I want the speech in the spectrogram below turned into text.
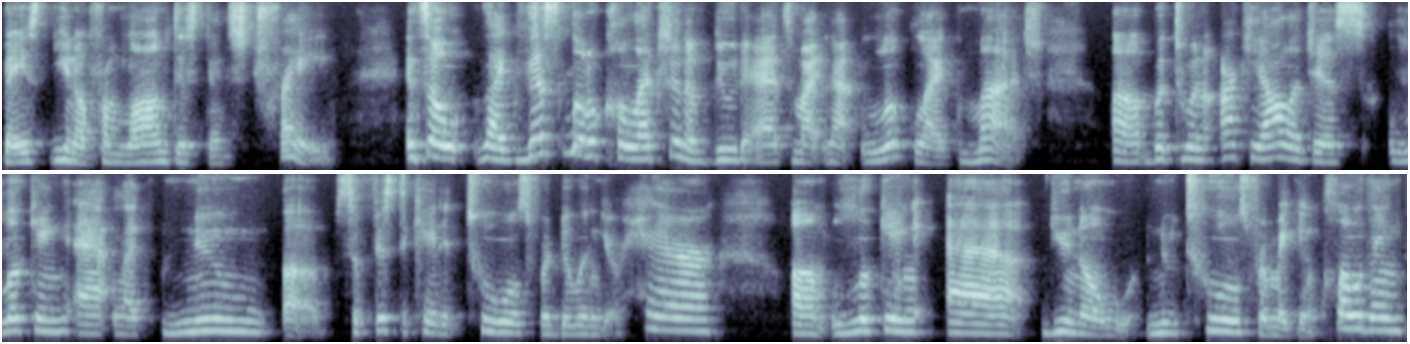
based, you know, from long distance trade. And so like this little collection of doodads might not look like much, uh, but to an archaeologist looking at like new uh, sophisticated tools for doing your hair, um, looking at, you know, new tools for making clothing,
